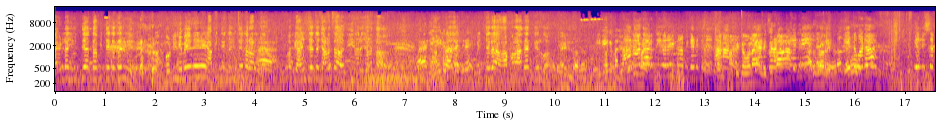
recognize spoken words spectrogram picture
ඇවිල්ලා යුද්ධයක් අපිත් එක්ක කරුවේ. අපි කොටි නෙමෙයිනේ අපිත් එක්ක යුද්ධ කරන්නේ. අපි අහිංසක ජනතාව දීවර ජනතාව. මෙච්චර අපරාධයක් කෙරුවා. ඇවිල්ලා. අපිට ඕන 25 අඩු කරන්නේ. ඒට වඩා රුපියල් 20ක්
